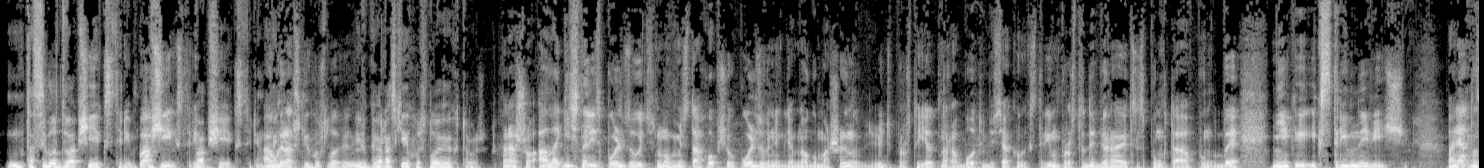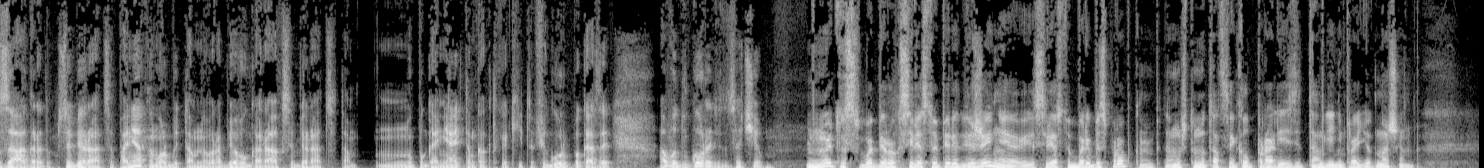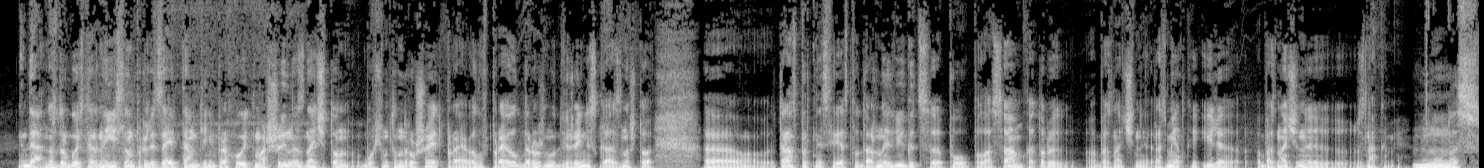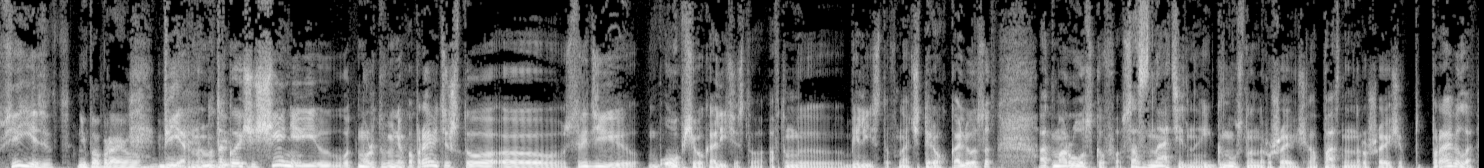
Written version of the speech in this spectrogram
Мотоцикл – это вообще экстрим. Вообще экстрим? Вообще экстрим. А конечно. в городских условиях? И в городских условиях тоже. Хорошо. А логично ли использовать ну, в местах общего пользования, где много машин, люди просто едут на работу без всякого экстрима, просто добираются с пункта А в пункт Б некие экстримные вещи? Понятно, за городом собираться, понятно, может быть, там на Воробьевых горах собираться, там, ну, погонять, там как-то какие-то фигуры показать. А вот в городе зачем? Ну, это, во-первых, средство передвижения и средство борьбы с пробками, потому что мотоцикл пролезет там, где не пройдет машина. Да, но с другой стороны, если он пролезает там, где не проходит машина, значит, он, в общем-то, нарушает правила. В правилах дорожного движения сказано, что э, транспортные средства должны двигаться по полосам, которые обозначены разметкой или обозначены знаками. Ну, у нас все ездят не по правилам. Верно, но такое ощущение, вот, может, вы меня поправите, что э, среди общего количества автомобилистов на четырех колесах отморозков сознательно и гнусно нарушающих, опасно нарушающих правила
